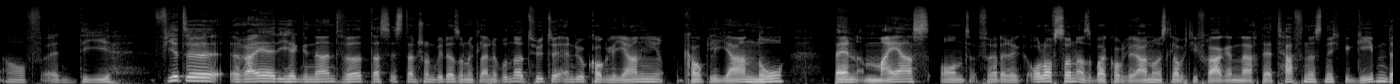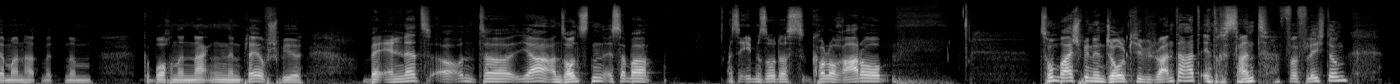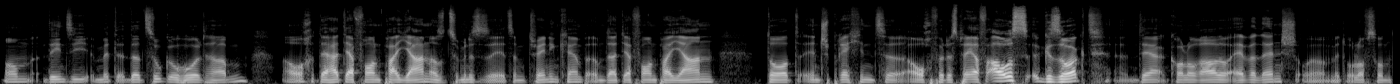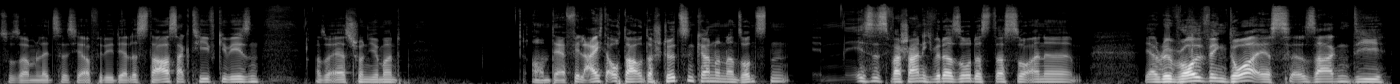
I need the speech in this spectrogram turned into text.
auf die vierte Reihe, die hier genannt wird. Das ist dann schon wieder so eine kleine Wundertüte. Andrew Cogliani, Cogliano, Ben Myers und Frederik Olofsson. Also bei Cogliano ist, glaube ich, die Frage nach der Toughness nicht gegeben. Der Mann hat mit einem gebrochenen Nacken ein Playoff-Spiel beendet. Und äh, ja, ansonsten ist aber ist eben so, dass Colorado zum Beispiel einen Joel Kiviranta hat. Interessant, Verpflichtung, um, den sie mit dazu geholt haben. Auch der hat ja vor ein paar Jahren, also zumindest ist er jetzt im Training Camp, um, der hat ja vor ein paar Jahren dort entsprechend äh, auch für das Playoff ausgesorgt. Der Colorado Avalanche äh, mit Olofsson zusammen letztes Jahr für die Dallas Stars aktiv gewesen. Also er ist schon jemand, um, der vielleicht auch da unterstützen kann und ansonsten ist es wahrscheinlich wieder so, dass das so eine ja, Revolving Door ist, sagen die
